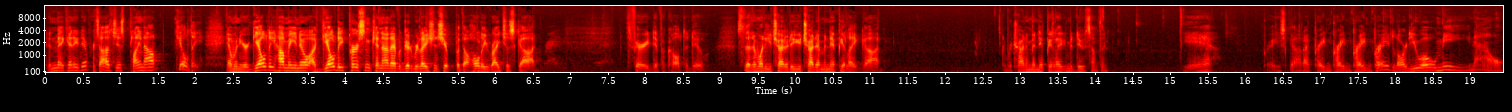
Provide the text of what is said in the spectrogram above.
Didn't make any difference. I was just plain out guilty. And when you're guilty, how many you know a guilty person cannot have a good relationship with a holy, righteous God? It's very difficult to do. So then what do you try to do? You try to manipulate God. Ever try to manipulate him to do something? Yeah. Praise God. I prayed and prayed and prayed and prayed. Lord, you owe me now.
